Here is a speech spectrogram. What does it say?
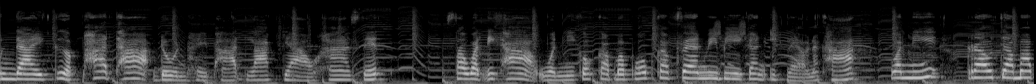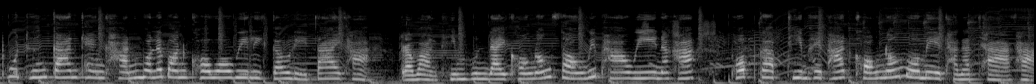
ฮุนไดเกือบพลาดท่าโดนไฮพาร์ตลากยาว 5 เซต สวัสดีค่ะ วันนี้ก็กลับมาพบกับแฟน VB กันอีกแล้วนะคะ วันนี้เราจะมาพูดถึงการแข่งขันวอลเลย์บอล KOVO V-League เกาหลีใต้ค่ะ ระหว่างทีมฮุนไดของน้องซองวิภาวีนะคะ พบกับทีมไฮพาร์ตของน้องโมเมธนัชชาค่ะ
